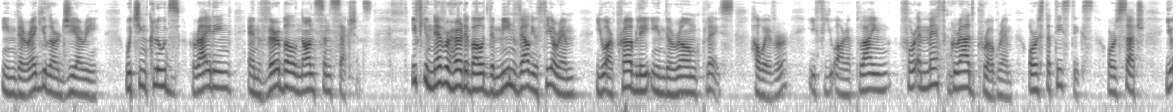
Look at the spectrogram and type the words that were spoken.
in the regular GRE, which includes writing and verbal nonsense sections. If you never heard about the mean value theorem, you are probably in the wrong place. However, if you are applying for a math grad program or statistics or such, you,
